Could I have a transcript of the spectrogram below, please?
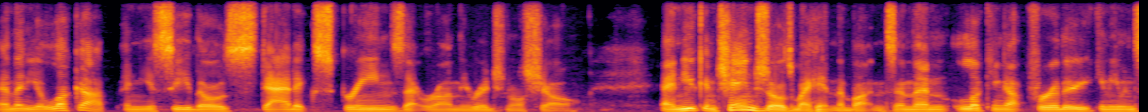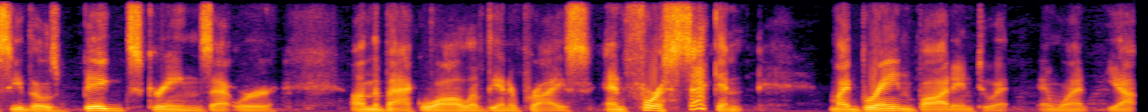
And then you look up and you see those static screens that were on the original show. And you can change those by hitting the buttons. And then looking up further you can even see those big screens that were on the back wall of the enterprise. And for a second my brain bought into it and went yeah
